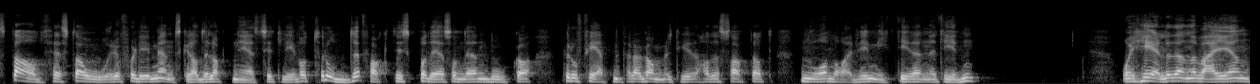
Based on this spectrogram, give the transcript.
stadfesta ordet fordi mennesker hadde lagt ned sitt liv og trodde faktisk på det som den boka, profeten fra gammel tid, hadde sagt, at nå var vi midt i denne tiden. Og hele denne veien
